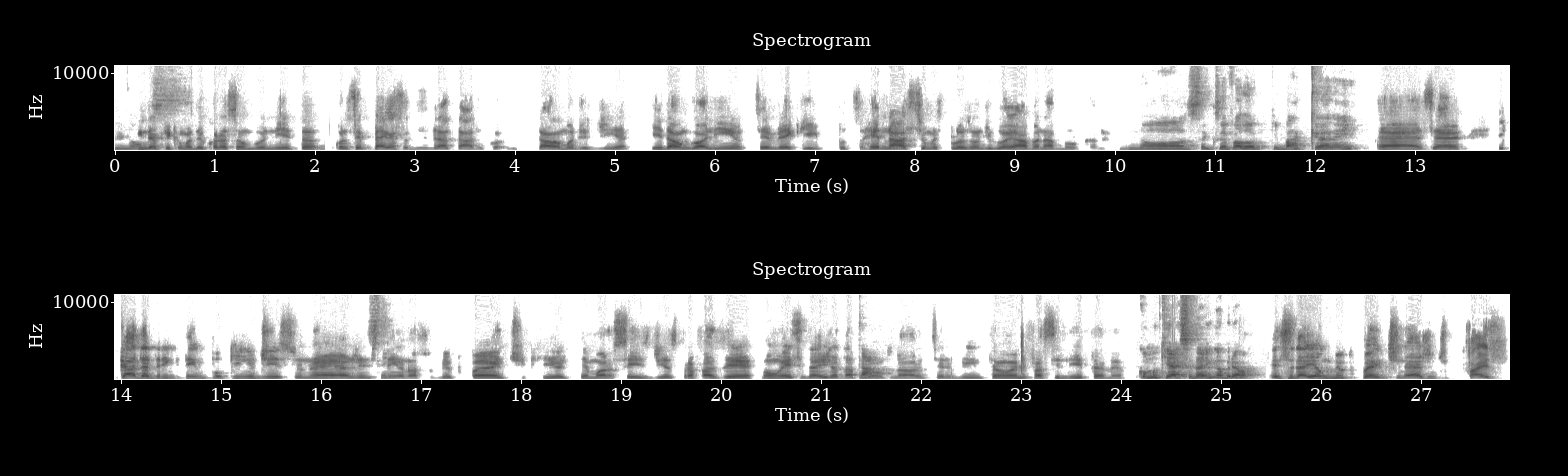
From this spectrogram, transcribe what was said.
Nossa. Ainda fica uma decoração bonita. Quando você pega essa desidratada, dá uma mordidinha e dá um golinho, você vê que putz, renasce uma explosão de goiaba na boca. Né? Nossa, que você falou, que bacana, hein? É, é e cada drink tem um pouquinho disso, né? A gente Sim. tem o nosso Milk Punch, que demora seis dias para fazer. Bom, esse daí já está tá. pronto na hora de servir, então ele facilita, né? Como que é esse daí, Gabriel? Esse daí é um Milk Punch, né? A gente faz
